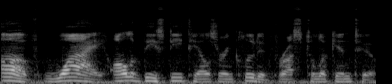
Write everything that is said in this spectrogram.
of why all of these details are included for us to look into.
